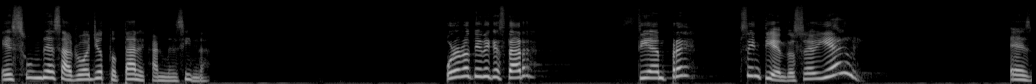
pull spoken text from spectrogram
es un desarrollo total, Carmencina. Uno no tiene que estar siempre sintiéndose bien. Es,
